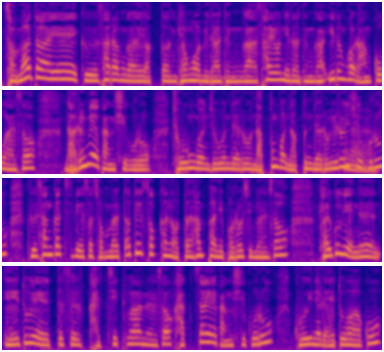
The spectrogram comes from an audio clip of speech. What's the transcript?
저마다의 그 사람과의 어떤 경험이라든가 사연이라든가 이런 걸 안고 와서 나름의 방식으로 좋은 건 좋은 대로 나쁜 건 나쁜 대로 이런 네. 식으로 그 상가집에서 정말 떠들썩한 어떤 한판이 벌어지면서 결국에는 애도의 뜻을 같이 표하면서 각자의 방식으로 고인을 애도하고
